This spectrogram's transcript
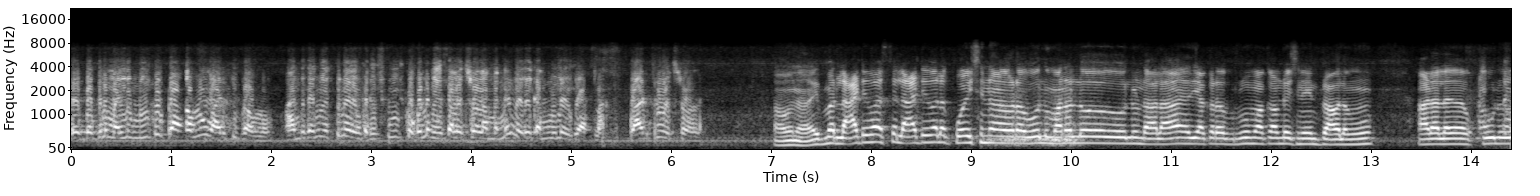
రేపు పొద్దున మళ్ళీ మీకు ప్రాబ్లం వాడికి ప్రాబ్లం అందుకని చెప్పి నేను ఇంకా రిస్క్ తీసుకోకుండా వీసాలు వచ్చిన వాళ్ళని వేరే కంపెనీలో వేసేస్తున్నా. వాడి త్రూ వచ్చిన వాళ్ళు అవునా? ఇప్పుడు మరి లాటి వస్తే లాటి వాళ్ళ పొజిషన్ కూడా వాళ్ళు మనోళ్ళు వాళ్ళు ఉండాలా? అక్కడ రూమ్ అకామిడేషన్ ఏం ప్రాబ్లము? ఆడ పూలు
